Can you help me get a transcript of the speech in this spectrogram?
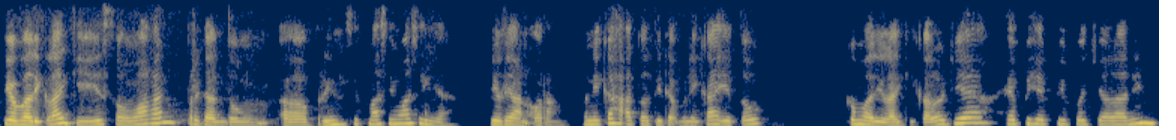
ya balik lagi semua kan tergantung uh, prinsip masing-masing ya pilihan orang menikah atau tidak menikah itu kembali lagi kalau dia happy happy buat jalanin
